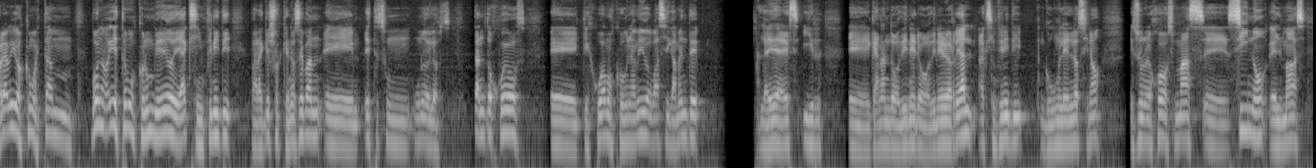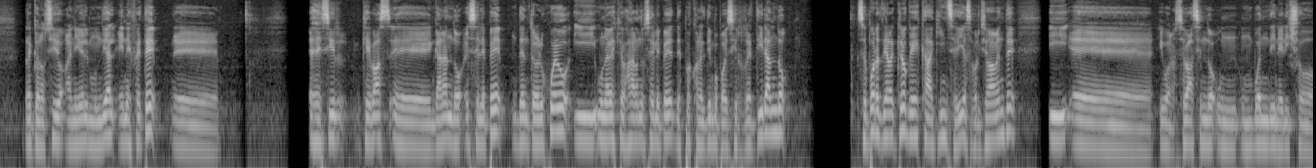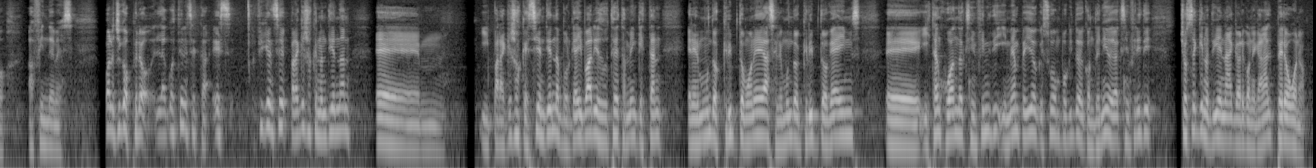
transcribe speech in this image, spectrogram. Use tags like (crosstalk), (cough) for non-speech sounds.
Hola amigos, ¿cómo están? Bueno, hoy estamos con un video de Axie Infinity. Para aquellos que no sepan, eh, este es uno de los tantos juegos eh, que jugamos con un amigo. Básicamente, la idea es ir eh, ganando dinero dinero real. Axie Infinity, googleenlo si no, es uno de los juegos más, si no, el más reconocido a nivel mundial, NFT. es decir, que vas ganando SLP dentro del juego y una vez que vas ganando SLP, después con el tiempo puedes ir retirando se puede retirar, creo que es cada 15 días aproximadamente. Y, eh, y bueno, se va haciendo un, buen dinerillo a fin de mes. Bueno chicos, pero la cuestión es esta. Es, fíjense, para aquellos que no entiendan... Eh, y para aquellos que sí entiendan, porque hay varios de ustedes también que están en el mundo criptomonedas, en el mundo cripto games, eh, y están jugando X Infinity y me han pedido que suba un poquito de contenido de X Infinity. Yo sé que no tiene nada que ver con el canal, pero bueno,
